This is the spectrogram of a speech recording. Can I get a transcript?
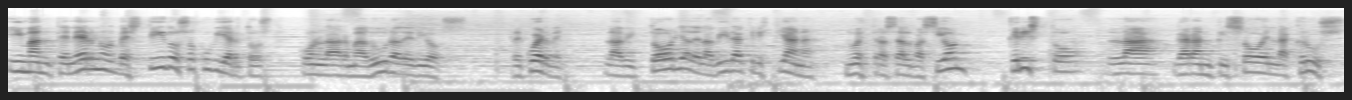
y mantenernos vestidos o cubiertos con la armadura de Dios. Recuerden, la victoria de la vida cristiana, nuestra salvación, Cristo la garantizó en la cruz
